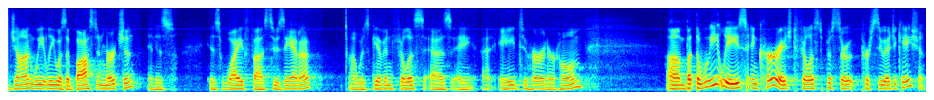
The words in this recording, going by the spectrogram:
John Wheatley was a Boston merchant, and his, his wife, uh, Susanna, uh, was given Phillis as a, an aid to her in her home. Um, but the Wheatleys encouraged Phillis to pursue, pursue education.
